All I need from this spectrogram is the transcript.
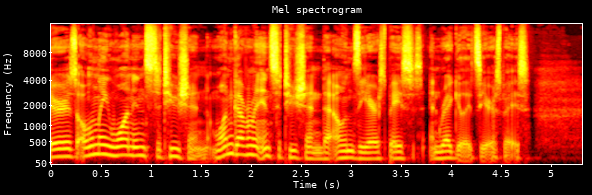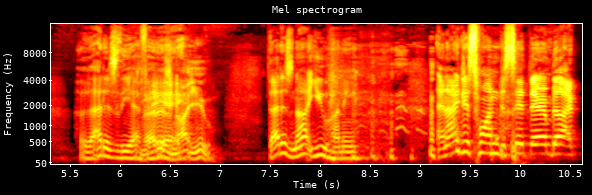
there is only one institution, one government institution that owns the airspace and regulates the airspace. That is the FAA. That is not you. That is not you, honey. and I just wanted to sit there and be like,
